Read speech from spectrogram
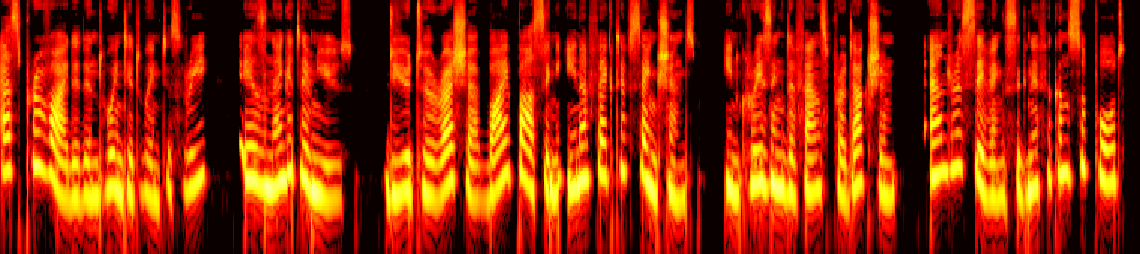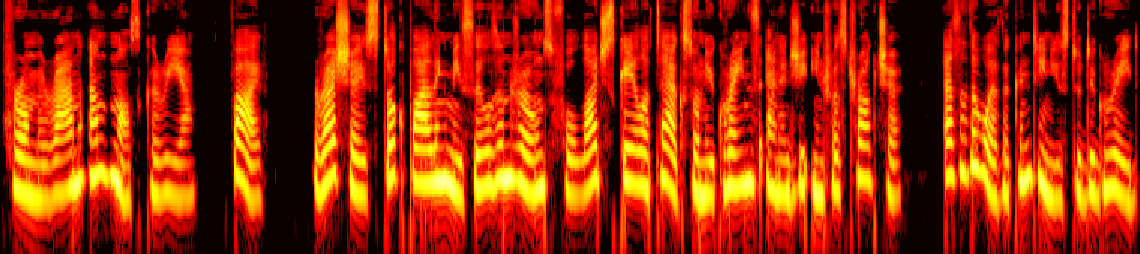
as provided in 2023 is negative news due to Russia bypassing ineffective sanctions, increasing defense production, and receiving significant support from Iran and North Korea. 5. Russia is stockpiling missiles and drones for large scale attacks on Ukraine's energy infrastructure as the weather continues to degrade,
